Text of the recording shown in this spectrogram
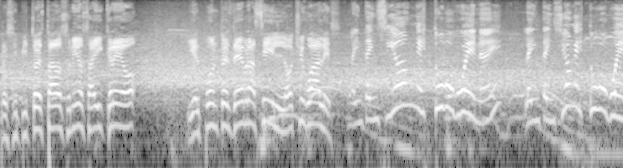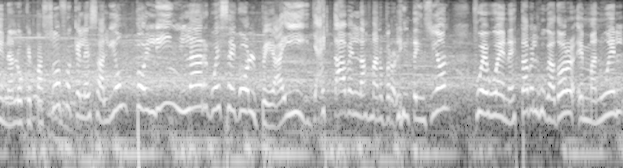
Precipitó Estados Unidos ahí, creo. Y el punto es de Brasil, ocho iguales. La intención estuvo buena, ¿eh? La intención estuvo buena. Lo que pasó fue que le salió un polín largo ese golpe. Ahí ya estaba en las manos, pero la intención fue buena. Estaba el jugador Emmanuel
